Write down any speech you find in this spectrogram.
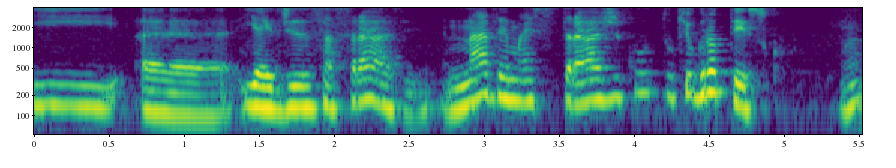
E, é, e aí ele diz essa frase: nada é mais trágico do que o grotesco. Né?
